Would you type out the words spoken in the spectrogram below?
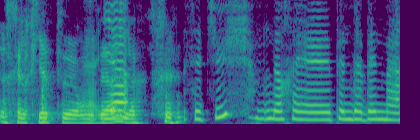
Ur c'helc'hiet anzeal. sais-tu Nor e pen da ben ma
